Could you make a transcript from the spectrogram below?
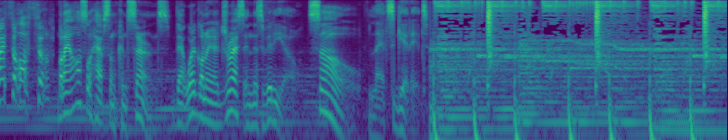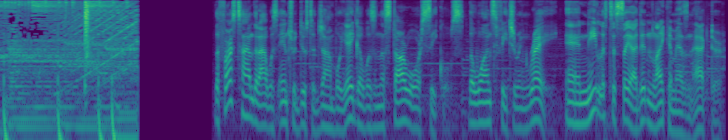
That's awesome! But I also have some concerns that we're going to address in this video. So, let's get it. The first time that I was introduced to John Boyega was in the Star Wars sequels, the ones featuring Rey. And needless to say, I didn't like him as an actor.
